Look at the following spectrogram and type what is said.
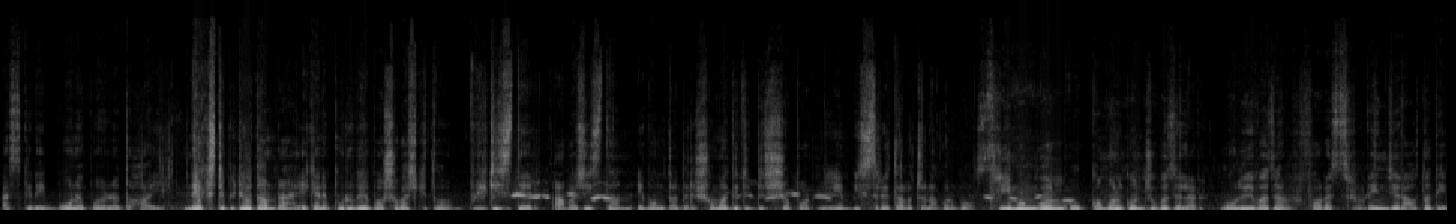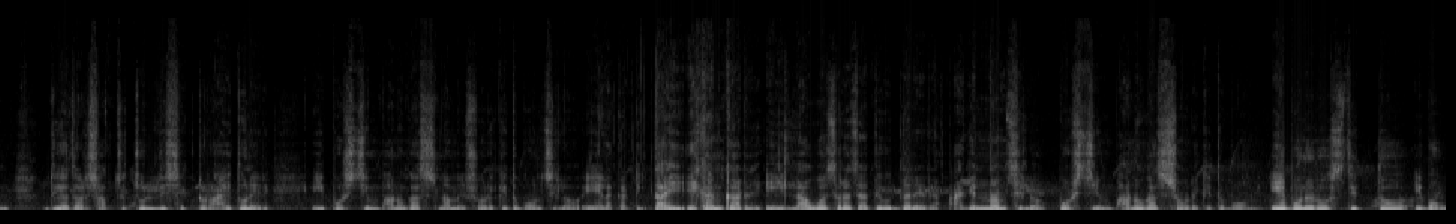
আজকের এই বনে পরিণত হয়। নেক্সট ভিডিওতে আমরা এখানে পূর্বে বসবাসকৃত ব্রিটিশদের আবাসস্থান এবং তাদের সমাধির দৃশ্যপট নিয়ে বিস্তারিত আলোচনা করব। শ্রীমঙ্গল ও কমলগঞ্জ উপজেলার মৌলভীবাজার ফরেস্ট রেঞ্জের আওতাধীন দুই হাজার সাতশো চল্লিশ হেক্টর আয়তনের এই পশ্চিম ভানুগাছ নামে সংরক্ষিত বন ছিল এই এলাকাটি। তাই এখানকার এই লাউয়াছড়া জাতীয় উদ্যানের আগের নাম ছিল পশ্চিম ভানুগাছ সংরক্ষিত বন। এই বনের অস্তিত্ব এবং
